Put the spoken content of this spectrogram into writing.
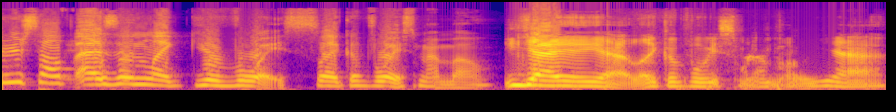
record yourself as in like your voice, like a voice memo. Yeah, yeah, yeah, like a voice memo. Yeah.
